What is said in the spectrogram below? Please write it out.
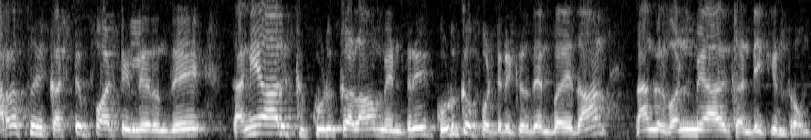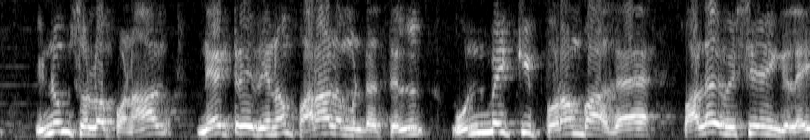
அரசு கட்டுப்பாட்டில் இருந்து தனியாருக்கு கொடுக்கலாம் என்று கொடுக்கப்பட்டிருக்கிறது என்பதை தான் நாங்கள் வன்மையாக கண்டிக்கின்றோம். இன்னும் சொல்ல போனால் நேற்றைய தினம் பாராளுமன்றத்தில் உண்மைக்கு புறம்பாக பல விஷயங்களை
